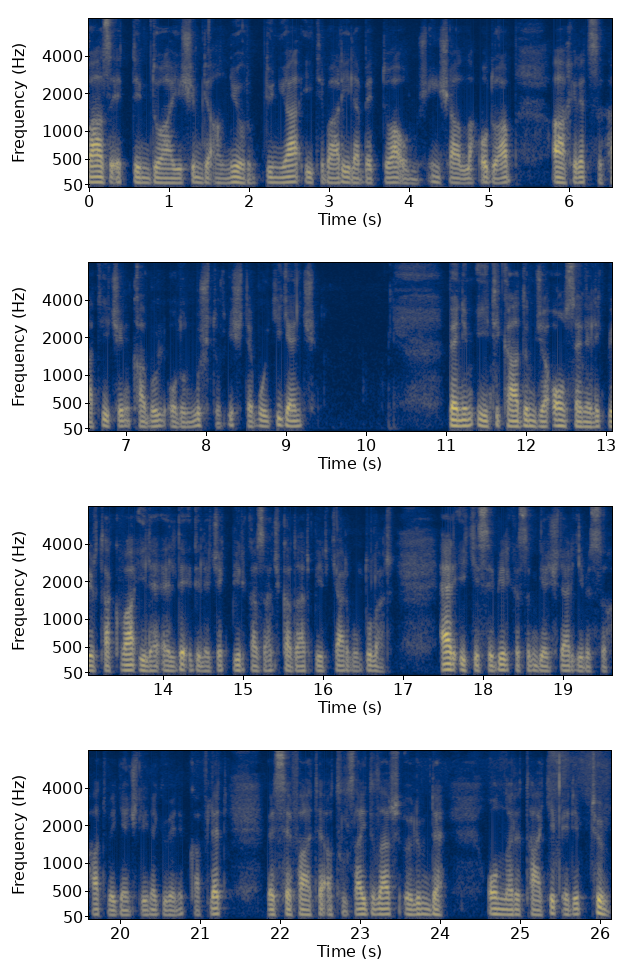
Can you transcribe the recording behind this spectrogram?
bazı ettiğim duayı şimdi anlıyorum. Dünya itibarıyla beddua olmuş. İnşallah o duam ahiret sıhhati için kabul olunmuştur. İşte bu iki genç benim itikadımca 10 senelik bir takva ile elde edilecek bir kazanç kadar bir kar buldular. Her ikisi bir kısım gençler gibi sıhhat ve gençliğine güvenip gaflet ve sefate atılsaydılar ölümde onları takip edip tüm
